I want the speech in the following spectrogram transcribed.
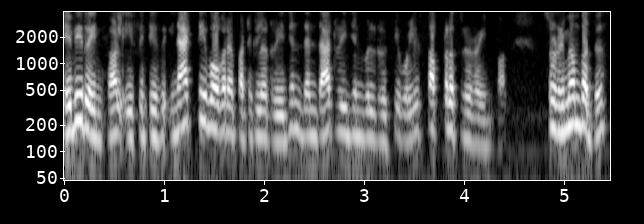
heavy rainfall. If it is inactive over a particular region, then that region will receive only suppressed rainfall. So remember this.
